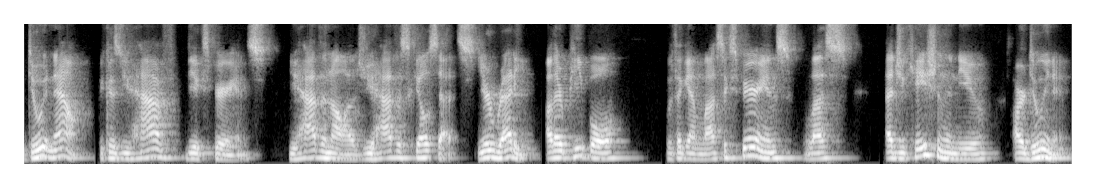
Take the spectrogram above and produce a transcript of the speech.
Do it now because you have the experience, you have the knowledge, you have the skill sets, you're ready. Other people with, again, less experience, less education than you are doing it.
